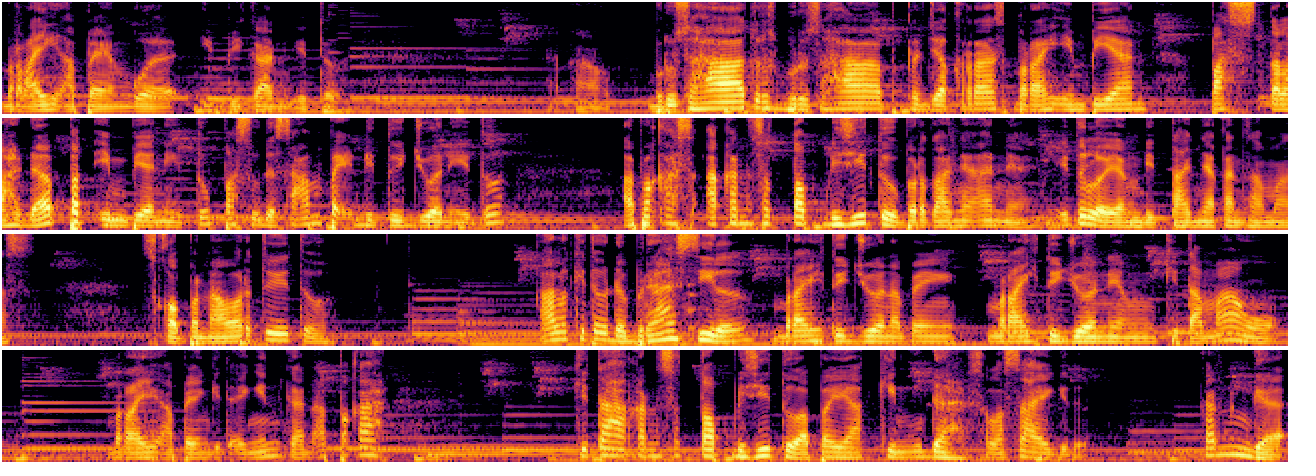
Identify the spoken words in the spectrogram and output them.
meraih apa yang gue impikan gitu. Nah, berusaha terus berusaha kerja keras meraih impian. Pas setelah dapat impian itu pas sudah sampai di tujuan itu apakah akan stop di situ pertanyaannya? Itu loh yang ditanyakan sama Schopenhauer tuh itu kalau kita udah berhasil meraih tujuan apa yang meraih tujuan yang kita mau meraih apa yang kita inginkan apakah kita akan stop di situ? Apa yakin udah selesai gitu? Kan enggak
